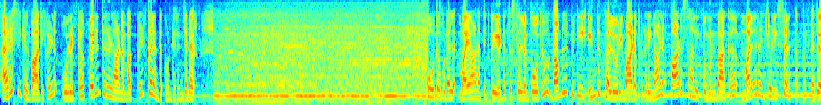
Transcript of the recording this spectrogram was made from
அரசியல்வாதிகள் உள்ளிட்ட பெருந்திரளான மக்கள் கலந்து கொண்டிருந்தனர். பூதவுடல் மயானத்திற்கு எடுத்து செல்லும் போது பம்பலப்பிட்டி இந்து கல்லூரி மாணவர்களினால் பாடசாலைக்கு முன்பாக மலரஞ்சலி செலுத்தப்பட்டது.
